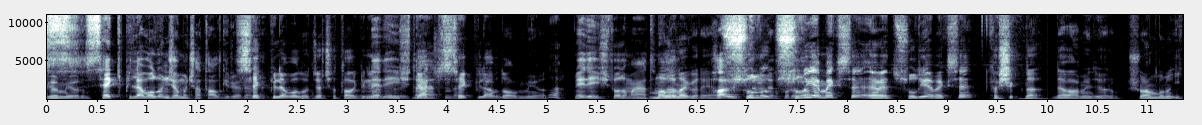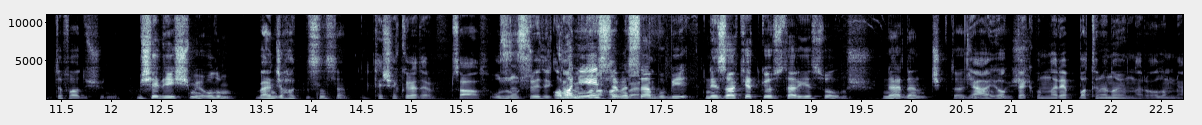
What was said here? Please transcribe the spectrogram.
gömüyorum. Sek pilav olunca mı çatal giriyor devreye? Sek pilav olunca çatal giriyor. Ne devreye. değişti Gerçi hayatında? sek pilav da olmuyor da. Ne değişti oğlum hayatında? Malına göre ya. Ha, üstünde sulu kuru sulu var. yemekse evet sulu yemekse kaşıkla devam ediyorum. Şu an bunu ilk defa düşündüm. Bir şey değişmiyor oğlum. Bence haklısın sen. Teşekkür ederim. Sağ ol. Uzun süredir Ama niyeyse hak mesela bu bir nezaket göstergesi olmuş. Nereden çıktı acaba Ya bu yok iş? be bunlar hep batının oyunları oğlum ya.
